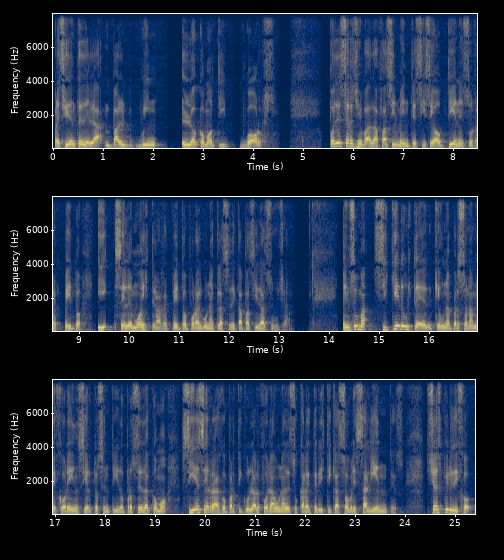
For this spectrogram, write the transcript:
presidente de la Baldwin Locomotive Works, puede ser llevada fácilmente si se obtiene su respeto y se le muestra respeto por alguna clase de capacidad suya. En suma, si quiere usted que una persona mejore en cierto sentido, proceda como si ese rasgo particular fuera una de sus características sobresalientes. Shakespeare dijo,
